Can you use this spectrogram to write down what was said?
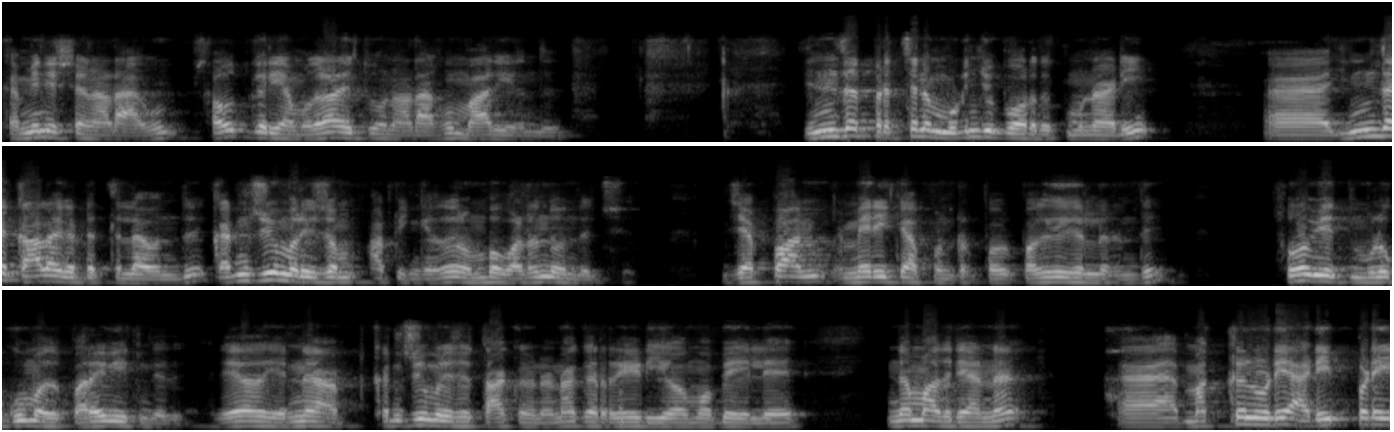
கம்யூனிஸ்ட் நாடாகவும் சவுத் கொரியா முதலாளித்துவ நாடாகவும் மாறி இருந்தது இந்த பிரச்சனை முடிஞ்சு போறதுக்கு முன்னாடி இந்த காலகட்டத்துல வந்து கன்சியூமரிசம் அப்படிங்கிறது ரொம்ப வளர்ந்து வந்துச்சு. ஜப்பான் அமெரிக்கா போன்ற பகுதிகளில் இருந்து சோவியத் முழுக்கும் அது பரவி இருந்தது. என்ன கன்சியூமரிசம் தாக்கம் என்னன்னாக்க ரேடியோ மொபைலு இந்த மாதிரியான மக்களுடைய அடிப்படை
